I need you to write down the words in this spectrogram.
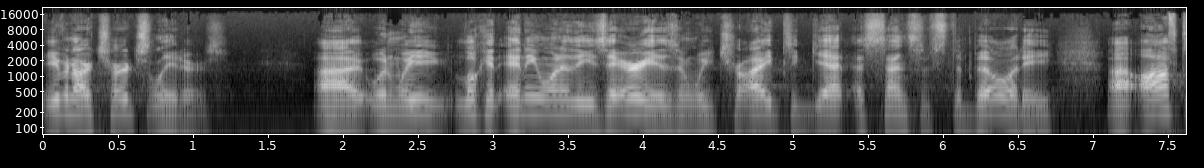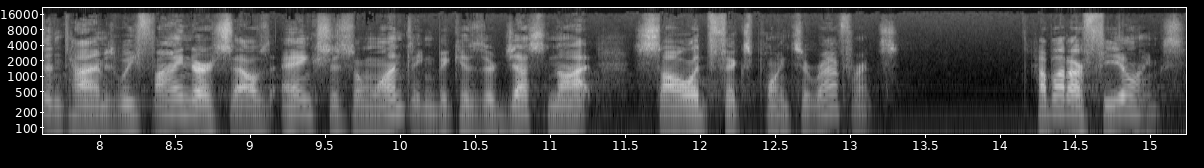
Even our church leaders? Uh, when we look at any one of these areas and we try to get a sense of stability, uh, oftentimes we find ourselves anxious and wanting because they're just not solid fixed points of reference. How about our feelings?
